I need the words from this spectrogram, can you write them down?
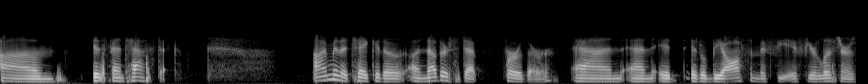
um, is fantastic. I'm going to take it a, another step further, and and it it'll be awesome if you, if your listeners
